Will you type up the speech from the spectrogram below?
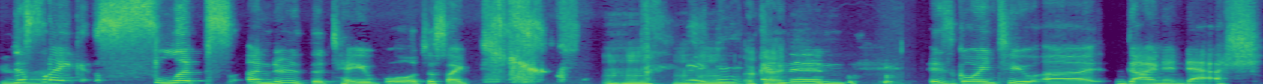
God. just like slips under the table, just like hmm hmm Okay. and then is going to uh dine and dash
